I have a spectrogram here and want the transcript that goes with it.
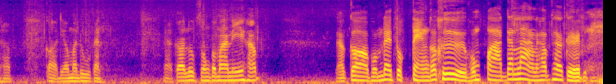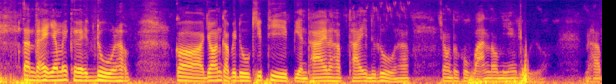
นะครับ ก็เดี๋ยวมาดูกันนะก็รูปทรงประมาณนี้ครับ แล้วก็ผมได้ตกแต่งก็คือ ผมปาดด้านล่างนะครับ ถ้าเกิดท่านใดยังไม่เคยดูนะครับ ก็ย้อนกลับไปดูคลิปที่เปลี่ยนท้ายนะครับ ท้ายอินดูรูนะครับ ช่องตะคุกหวานเรามีให้ดูอยู่นะครับ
